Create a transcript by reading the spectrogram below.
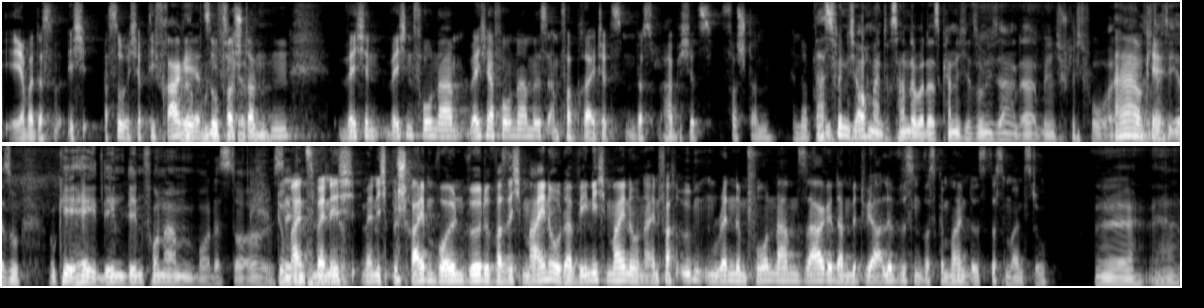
Ja, aber das, ich, ach so, ich habe die Frage oder jetzt so verstanden, welchen, welchen Vornamen, welcher Vorname ist am verbreitetsten? Das habe ich jetzt verstanden. das finde ich auch mal interessant, aber das kann ich jetzt so nicht sagen. Da bin ich schlecht vorbereitet. Ah, okay. Also ich dachte eher so, okay, hey, den, den Vornamen, boah, das ist doch. Du meinst, wenn ich, wenn ich beschreiben wollen würde, was ich meine oder wen ich meine und einfach irgendeinen random Vornamen sage, damit wir alle wissen, was gemeint ist. Das meinst du? Äh, ja.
